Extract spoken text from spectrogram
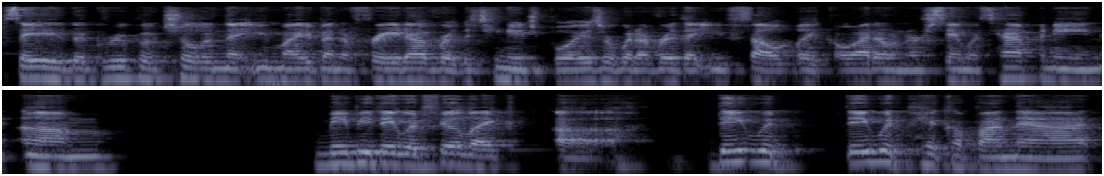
say the group of children that you might have been afraid of or the teenage boys or whatever that you felt like oh i don't understand what's happening um, maybe they would feel like uh, they would they would pick up on that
